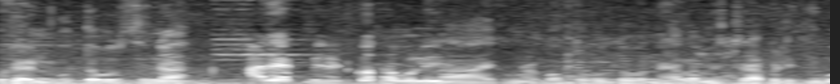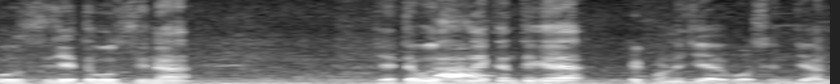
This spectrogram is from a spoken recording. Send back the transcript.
উঠেন ঘুরতে বলছি না। আর এক মিনিট কথা বলি। না এখন আর কথা বলতে হবে না। হ্যালো মিস্টার আপেল কি বলছি যেতে বলছি না? যেতে বলছি না এখান থেকে? ওখানে যেয়ে বসেন যান।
